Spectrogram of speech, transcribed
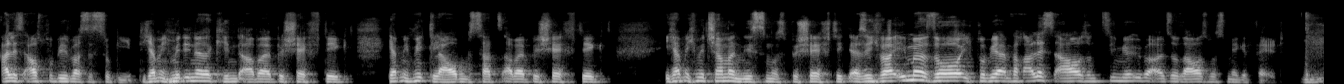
alles ausprobiert, was es so gibt. Ich habe mich mit innerer Kindarbeit beschäftigt. Ich habe mich mit Glaubenssatzarbeit beschäftigt. Ich habe mich mit Schamanismus beschäftigt. Also ich war immer so, ich probiere einfach alles aus und ziehe mir überall so raus, was mir gefällt. Mhm.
